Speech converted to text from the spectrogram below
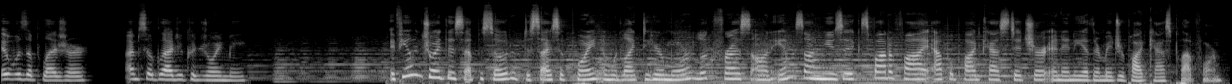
It was a pleasure. I'm so glad you could join me. If you enjoyed this episode of Decisive Point and would like to hear more, look for us on Amazon Music, Spotify, Apple Podcast, Stitcher, and any other major podcast platform.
